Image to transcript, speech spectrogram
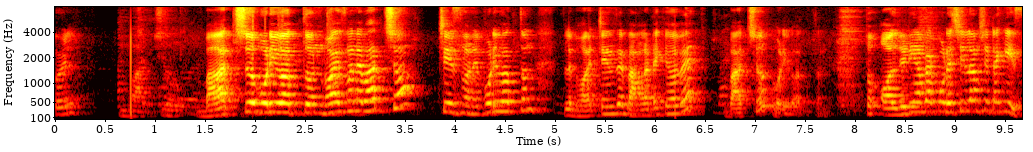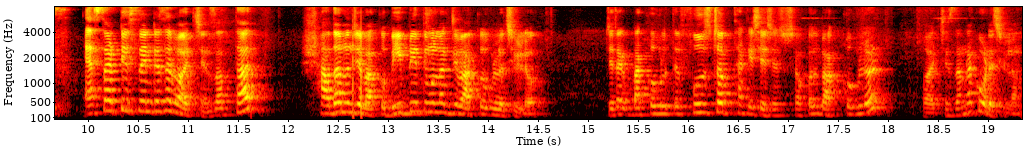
কোয়েল? বাচ্য। পরিবর্তন। ভয়েস মানে বাচ্য চেঞ্জ মানে পরিবর্তন। তাহলে ভয়েস চেঞ্জের বাংলাটা কি হবে? বাচ্য পরিবর্তন। তো অলরেডি আমরা করেছিলাম সেটা কি? অ্যাসার্টিভ সেন্টেন্সের ভয়েস চেঞ্জ অর্থাৎ সাধারণ যে বাক্য বিবৃতিমূলক যে বাক্যগুলো ছিল যেটা বাক্যগুলোতে ফুল স্টপ থাকে শেষে সকল বাক্যগুলোর ভয়েস চেঞ্জ আমরা করেছিলাম।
